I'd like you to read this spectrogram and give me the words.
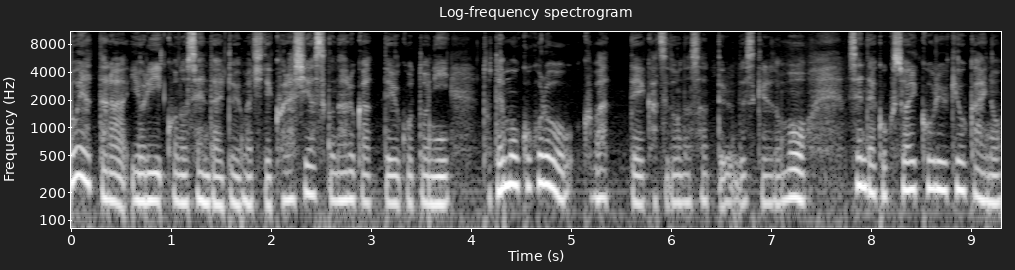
どうやったらよりこの仙台という町で暮らしやすくなるかっていうことにとても心を配って活動なさってるんですけれども仙台国際交流協会の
